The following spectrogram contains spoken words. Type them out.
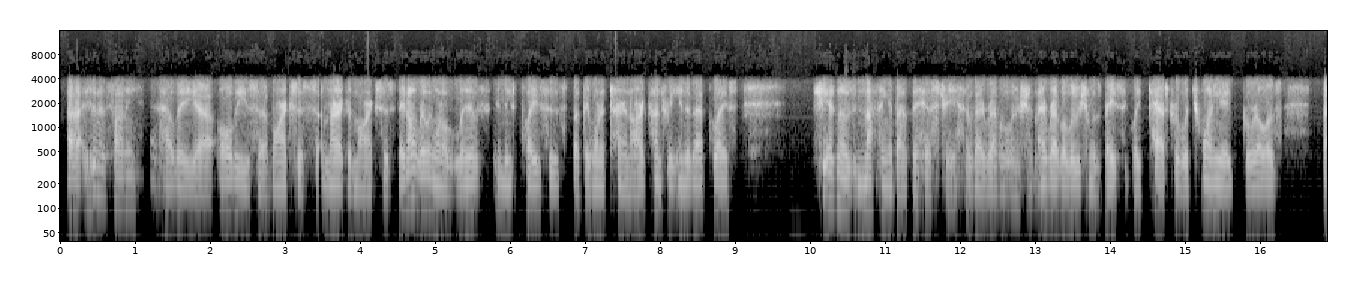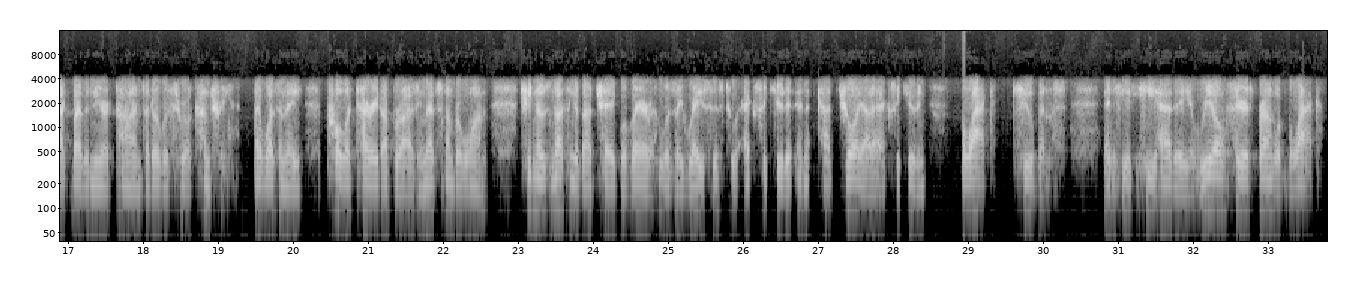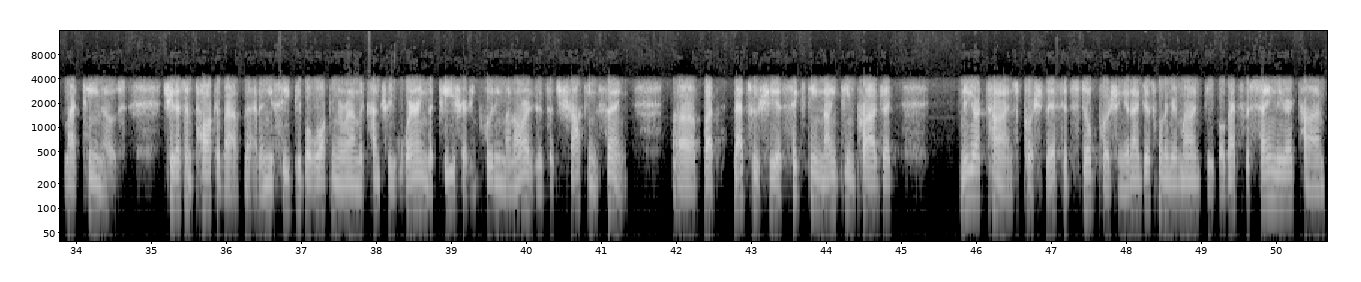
Uh, isn't it funny how they uh, all these uh, Marxists, American Marxists, they don't really want to live in these places, but they want to turn our country into that place. She knows nothing about the history of that revolution. That revolution was basically Castro with 28 guerrillas, backed by the New York Times, that overthrew a country. That wasn't a proletariat uprising. That's number one. She knows nothing about Che Guevara, who was a racist who executed and got joy out of executing black Cubans. And he, he had a real serious problem with black Latinos. She doesn't talk about that. And you see people walking around the country wearing the t shirt, including minorities. It's a shocking thing. Uh, but that's who she is. 1619 Project. New York Times pushed this. It's still pushing it. I just want to remind people that's the same New York Times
